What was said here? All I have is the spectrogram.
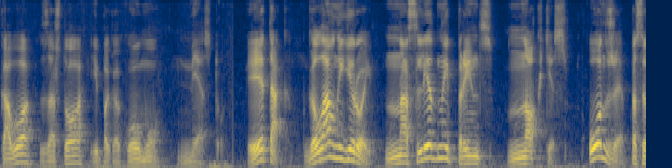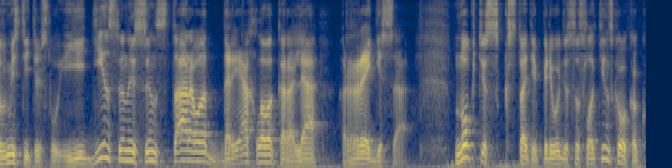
кого, за что и по какому месту. Итак, главный герой – наследный принц Ноктис. Он же, по совместительству, единственный сын старого дряхлого короля Региса – Ноктис, кстати, переводится с латинского как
